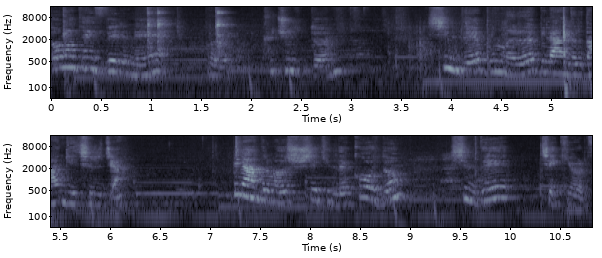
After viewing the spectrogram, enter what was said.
Domateslerimi böyle küçülttüm. Şimdi bunları blenderdan geçireceğim. Blenderıma da şu şekilde koydum. Şimdi çekiyoruz.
